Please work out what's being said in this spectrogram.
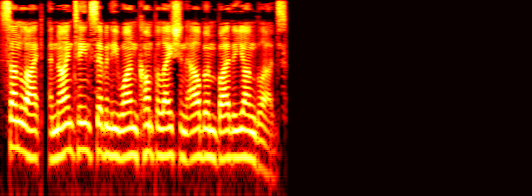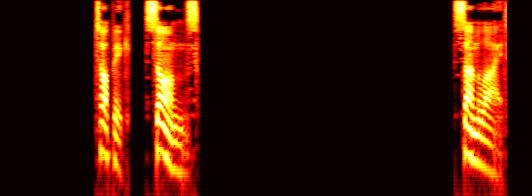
Sunlight, a 1971 compilation album by the Youngbloods Topic: Songs. Sunlight.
